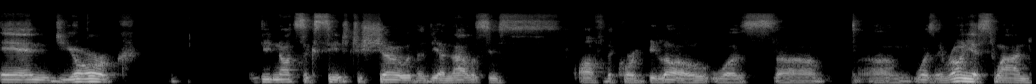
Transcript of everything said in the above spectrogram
And York did not succeed to show that the analysis of the court below was uh, um, was erroneous one,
